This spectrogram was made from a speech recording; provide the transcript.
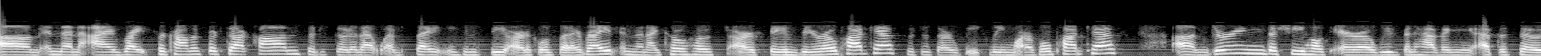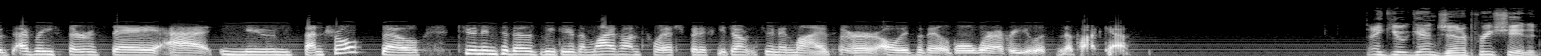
Um, and then I write for comicbook.com. So just go to that website and you can see articles that I write. And then I co-host our Phase Zero podcast, which is our weekly Marvel podcast. Um, during the She Hulk era, we've been having episodes every Thursday at noon Central. So tune into those. We do them live on Twitch, but if you don't tune in live, they're always available wherever you listen to podcasts. Thank you again, Jen. Appreciate it.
